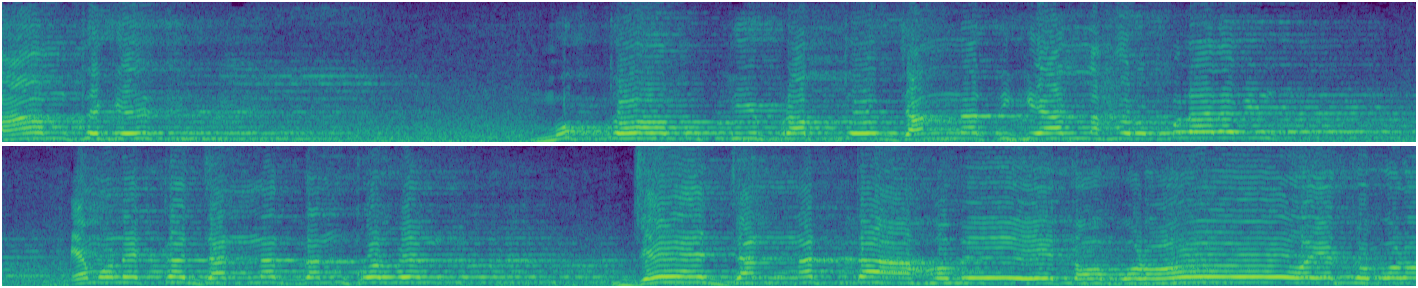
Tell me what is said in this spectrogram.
নাম থেকে মুক্ত মুক্তি প্রাপ্ত জান্নাতিকে আল্লাহ রব্বুল এমন একটা জান্নাত দান করবেন, যে জান্নাতটা হবে এত বড় এত বড়।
